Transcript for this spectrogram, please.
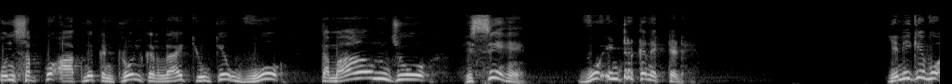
ان سب کو آپ نے کنٹرول کرنا ہے کیونکہ وہ تمام جو حصے ہیں، وہ انٹر کنیکٹڈ ہیں۔ یعنی کہ وہ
